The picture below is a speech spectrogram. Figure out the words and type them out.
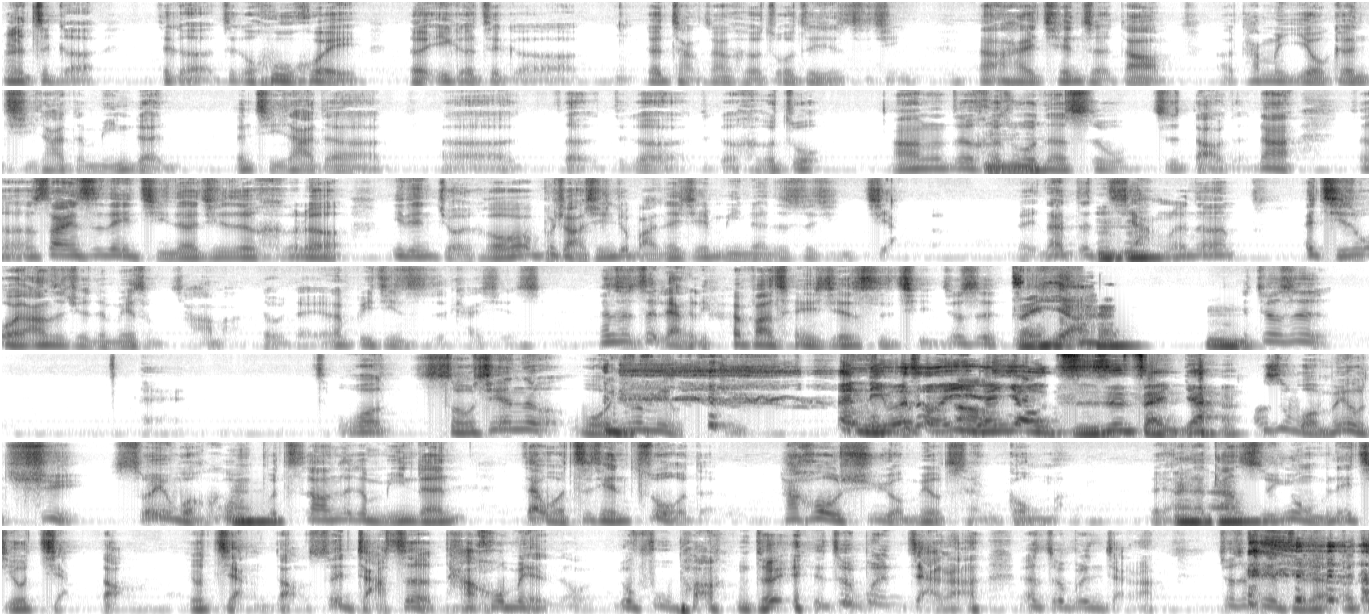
呃这个这个这个互惠的一个这个跟厂商合作这件事情，那还牵扯到呃，他们也有跟其他的名人跟其他的。呃的这个这个合作，然然后呢，这个合作呢是我们知道的。那呃上一次那集呢，其实喝了一点酒以后，不小心就把那些名人的事情讲了。对，那这讲了呢，哎，其实我当时觉得没什么差嘛，对不对？那毕竟只是开心事。但是这两个礼拜发生一件事情，就是怎样？嗯，就是，哎，我首先呢，我因为没有去，你为什么欲言又止是怎样？不是我没有去，所以我根本不知道那个名人在我之前做的，他后续有没有成功嘛？对啊，那当时因为我们那集有讲到，有讲到，所以假设他后面又复胖，对，这不能讲啊，那这不能讲啊，就是变成了，哎，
